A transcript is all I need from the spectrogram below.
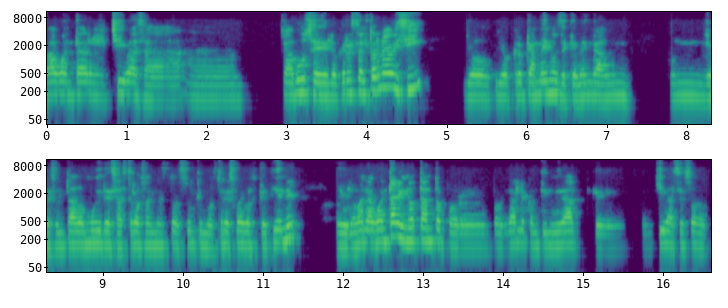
va a aguantar Chivas a, a, a lo que resta del torneo y sí, yo, yo creo que a menos de que venga un, un resultado muy desastroso en estos últimos tres juegos que tiene, eh, lo van a aguantar y no tanto por, por, darle continuidad, que en Chivas eso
